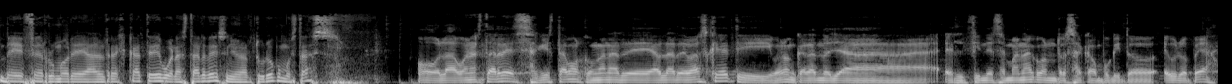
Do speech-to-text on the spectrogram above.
BF Rumore al rescate, buenas tardes, señor Arturo, ¿cómo estás? Hola, buenas tardes. Aquí estamos con ganas de hablar de básquet y bueno, encarando ya el fin de semana con resaca un poquito europea.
